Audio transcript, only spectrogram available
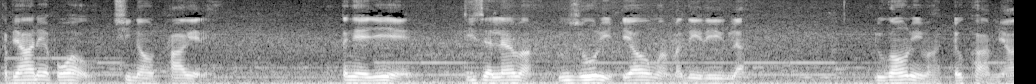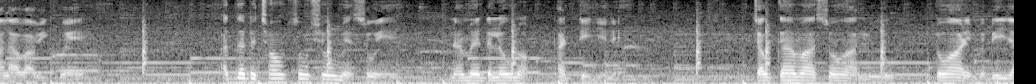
ကြပြားနဲ့ဘဝကိုချီနှောင်ထားခဲ့တယ်တငယ်ချင်းရင်ဒီဇလန်မှာလူဆိုးတွေတယောက်မှမသေးသေးဘူးလား လူကောင်းတွေမှာဒုက္ခများလာပါပြီခွဲအသက်တစ်ချောင်းဆုံးရှုံးမယ်ဆိုရင်နာမည်တစ်လုံးတော့ဖတ်တင်နေတယ်ကြောက်ကမ်းမဆွမ်းကလူကိုတွန်းအားတွေမပေးကြ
